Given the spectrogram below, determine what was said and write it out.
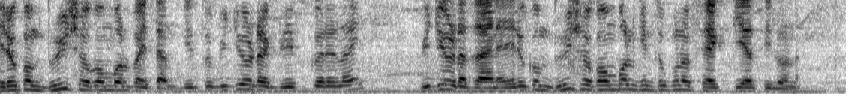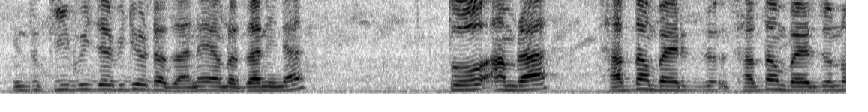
এরকম দুইশো কম্বল পাইতাম, কিন্তু ভিডিওটা গ্রিস করে নাই, ভিডিওটা যায় না এরকম দুইশো কম্বল কিন্তু কোনো ফ্যাক্টিয়া ছিল না। কিন্তু কি বুঝে ভিডিওটা যায় না আমরা জানি না। তো আমরা সাদ্দাম ভাইয়ের সাদ্দাম ভাইয়ের জন্য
